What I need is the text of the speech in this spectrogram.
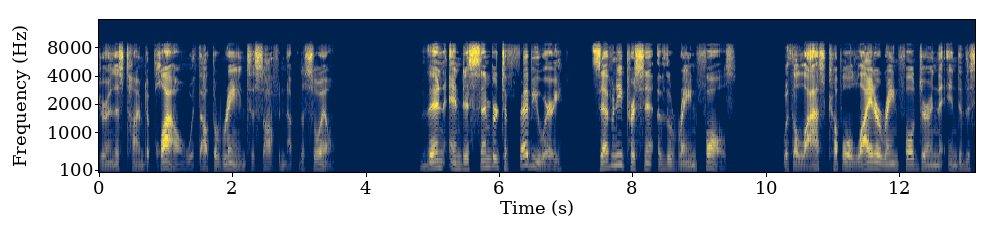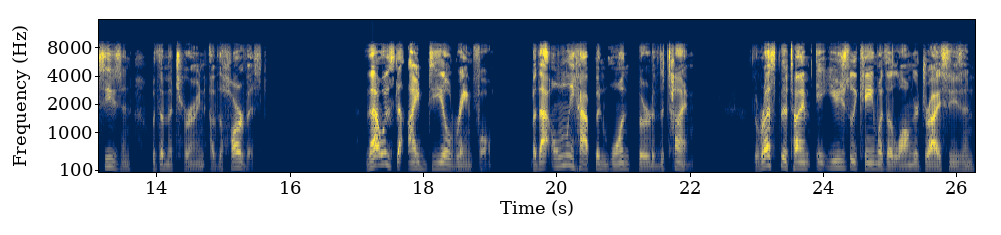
during this time to plow without the rain to soften up the soil. Then in December to February, 70% of the rain falls, with the last couple lighter rainfall during the end of the season with the maturing of the harvest. That was the ideal rainfall, but that only happened one third of the time. The rest of the time, it usually came with a longer dry season,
